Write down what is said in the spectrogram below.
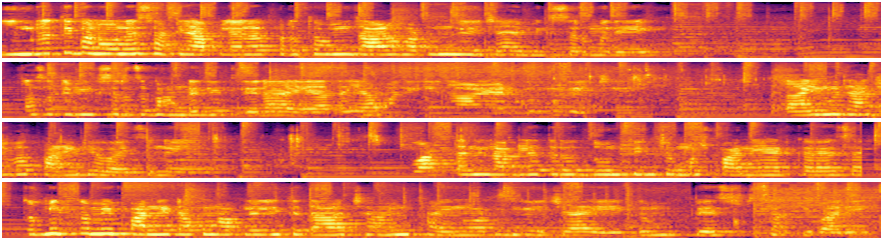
इमरती बनवण्यासाठी आपल्याला प्रथम डाळ वाटून घ्यायची आहे मिक्सरमध्ये त्यासाठी मिक्सरचं भांडं घेतलेलं आहे. आता यामध्ये ही डाळ ॲड करून घ्यायची. डाळीमध्ये अजिबात पाणी ठेवायचं नाही. वाटताना लागले तर दोन तीन चम्मच पाणी ऍड करायचं आहे. कमीत कमी पाणी टाकून आपल्याला इथे डाळ छान फाईन वाटून घ्यायची आहे. एकदम पेस्ट सारखी बारीक.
